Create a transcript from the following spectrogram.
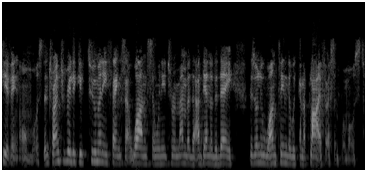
giving almost and trying to really give too many things at once. And we need to remember that at the end of the day, there's only one thing that we can apply first and foremost.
